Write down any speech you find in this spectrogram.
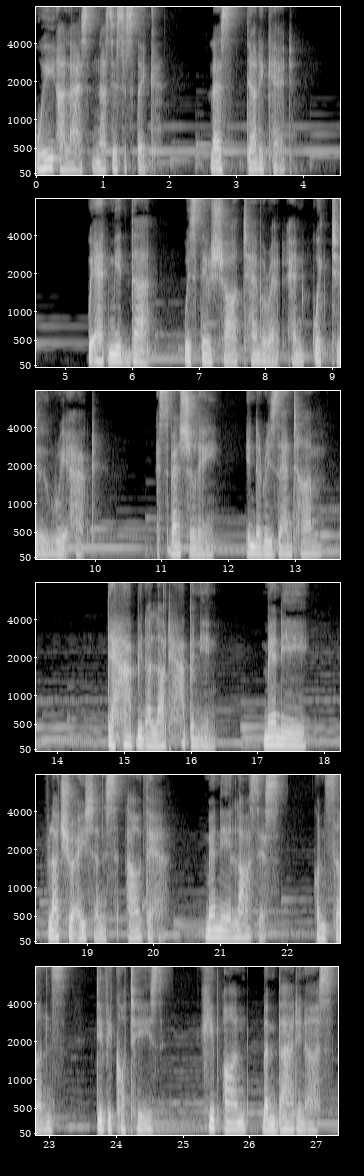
We are less narcissistic, less delicate. We admit that we're still short tempered and quick to react, especially in the recent time. There have been a lot happening, many fluctuations out there, many losses, concerns, difficulties keep on bombarding us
